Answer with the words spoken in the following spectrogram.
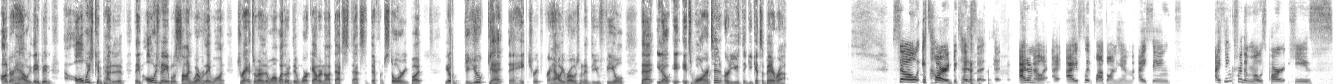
under Howie. They've been uh, always competitive. They've always been able to sign whoever they want, draft whoever they want, whether it didn't work out or not. That's that's a different story. But you know, do you get the hatred for Howie Roseman, and do you feel that you know it, it's warranted, or do you think he gets a bad rap? So it's hard because uh, I don't know. I, I flip flop on him. I think, I think for the most part, he's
